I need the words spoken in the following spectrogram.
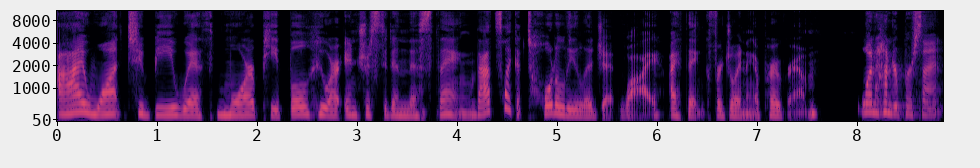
I want to be with more people who are interested in this thing. That's like a totally legit why, I think, for joining a program. 100%.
